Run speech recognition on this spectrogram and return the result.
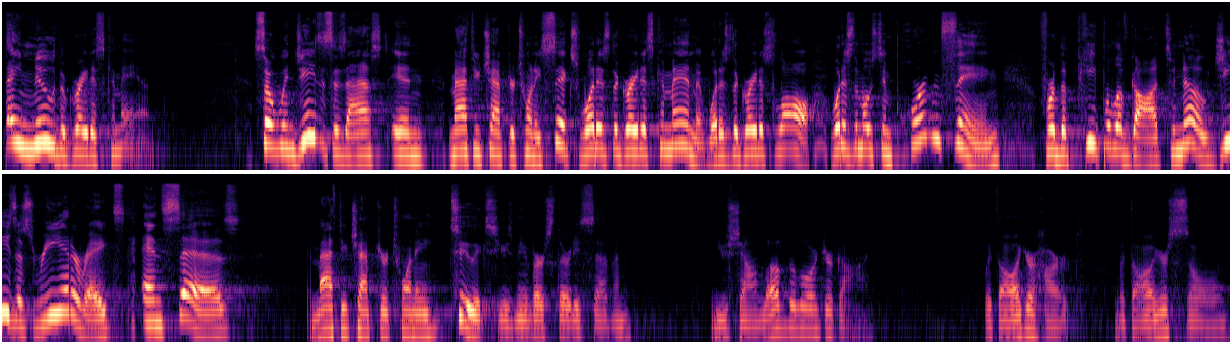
They knew the greatest command. So when Jesus is asked in Matthew chapter 26, What is the greatest commandment? What is the greatest law? What is the most important thing for the people of God to know. Jesus reiterates and says in Matthew chapter 22, excuse me, verse 37, you shall love the Lord your God with all your heart, with all your soul,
